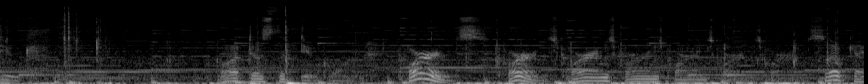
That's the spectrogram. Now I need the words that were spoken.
Duke. What does the Duke want? Querns! Querns, querns, querns, querns, querns, querns. Okay.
